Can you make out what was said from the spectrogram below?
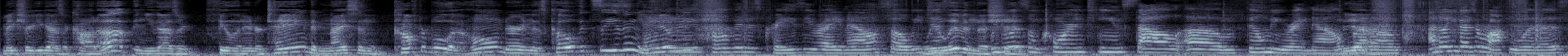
Make sure you guys are caught up and you guys are feeling entertained and nice and comfortable at home during this COVID season. You Hey, feel me? COVID is crazy right now, so we We just live in this we doing some quarantine style um, filming right now. But um, I know you guys are rocking with us.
